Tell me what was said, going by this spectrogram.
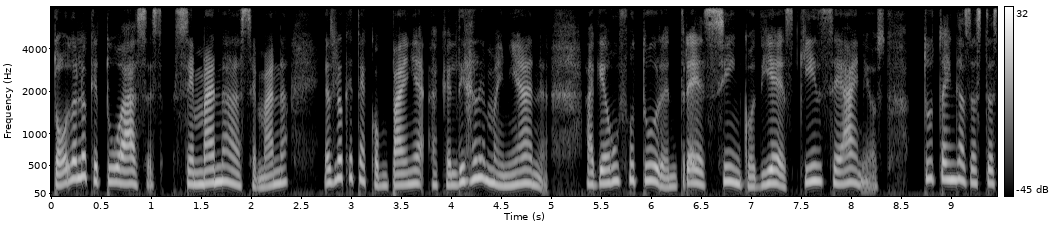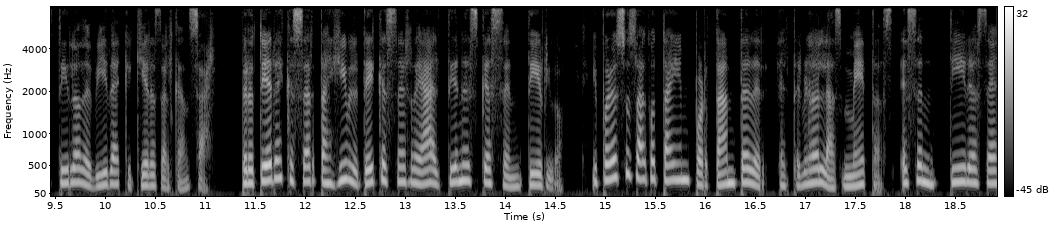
todo lo que tú haces semana a semana es lo que te acompaña a que el día de mañana, a que un futuro en 3, 5, 10, 15 años, tú tengas este estilo de vida que quieres alcanzar. Pero tiene que ser tangible, tiene que ser real, tienes que sentirlo. Y por eso es algo tan importante del, el término de las metas, es sentir ese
